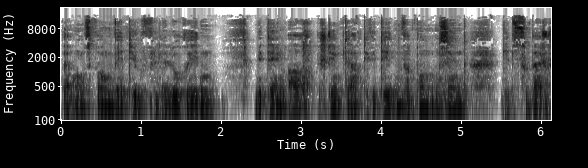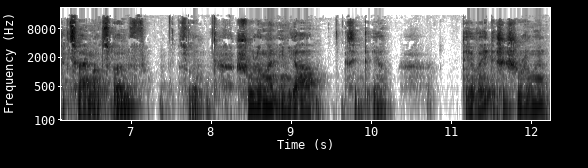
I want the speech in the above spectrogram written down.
bei uns vom WTU Philelu reden, mit dem auch bestimmte Aktivitäten verbunden sind, gibt es zum Beispiel zweimal zwölf so Schulungen im Jahr, sind eher theoretische Schulungen.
